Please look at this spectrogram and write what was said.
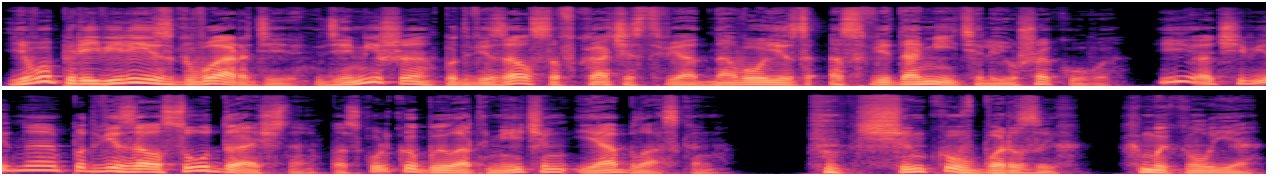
Его перевели из гвардии, где Миша подвязался в качестве одного из осведомителей Ушакова. И, очевидно, подвязался удачно, поскольку был отмечен и обласкан. «Хм, «Щенков борзых», — хмыкнул я.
